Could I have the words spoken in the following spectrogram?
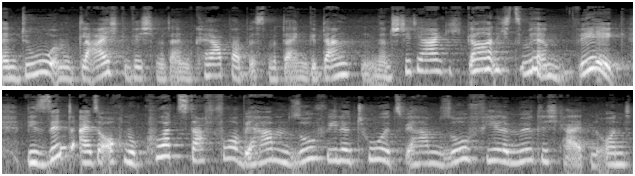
wenn du im Gleichgewicht mit deinem Körper bist, mit deinen Gedanken, dann steht dir eigentlich gar nichts mehr im Weg. Wir sind also auch nur kurz davor. Wir haben so viele Tools, wir haben so viele Möglichkeiten und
